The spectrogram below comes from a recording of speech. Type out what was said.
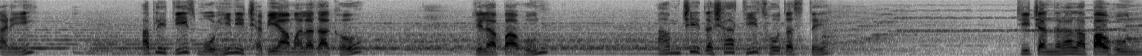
आणि आपली तीच मोहिनी छबी आम्हाला दाखव जिला पाहून आमची दशा तीच होत असते. जी चंद्राला पाहून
